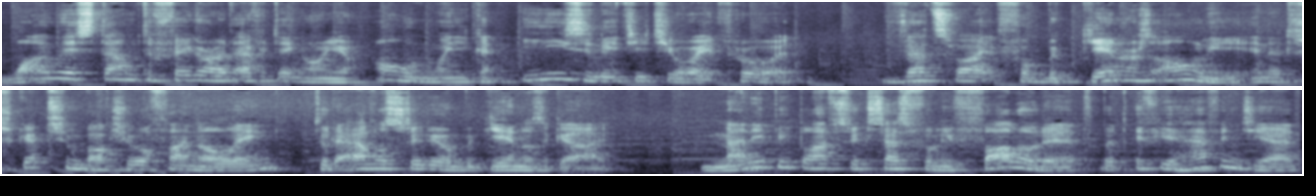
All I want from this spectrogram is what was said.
Why waste time to figure out everything on your own when you can easily cheat your way through it? That's why for beginners only in the description box you will find a link to the FL Studio Beginner's Guide. Many people have successfully followed it, but if you haven't yet,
